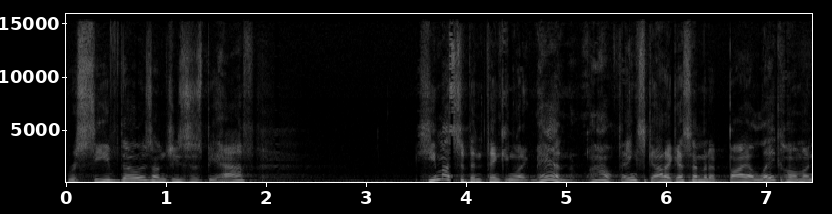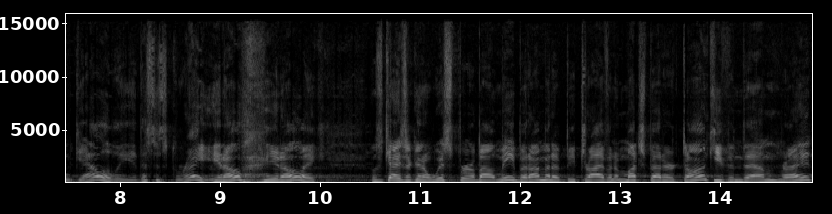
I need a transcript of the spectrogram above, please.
received those on Jesus' behalf, he must have been thinking like, man, wow, thanks God. I guess I'm going to buy a lake home on Galilee. This is great, you know? you know, like those guys are going to whisper about me, but I'm going to be driving a much better donkey than them, right?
